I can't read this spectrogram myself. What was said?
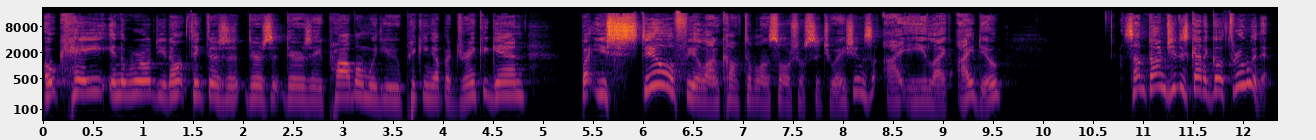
okay in the world, you don't think there's a there's a, there's a problem with you picking up a drink again, but you still feel uncomfortable in social situations, i.e., like I do. Sometimes you just got to go through with it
